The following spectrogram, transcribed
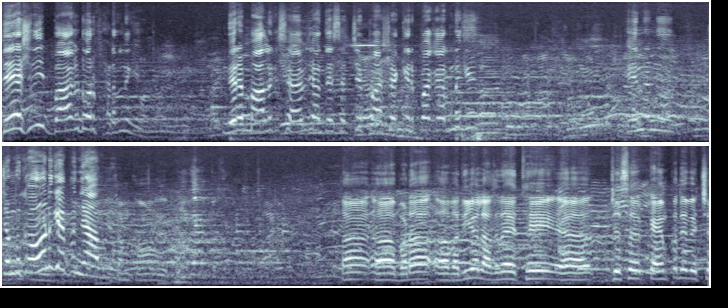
ਦੇਸ਼ ਦੀ ਬਾਗਡੋਰ ਫੜਨਗੇ। ਮੇਰੇ ਮਾਲਕ ਸਾਹਿਬਜ਼ਾਦੇ ਸੱਚੇ ਪਾਤਸ਼ਾਹ ਕਿਰਪਾ ਕਰਨਗੇ। ਇਹਨਾਂ ਨੂੰ ਚਮਕਾਉਣਗੇ ਪੰਜਾਬ ਨੂੰ। ਤਾਂ ਬੜਾ ਵਧੀਆ ਲੱਗਦਾ ਇੱਥੇ ਜਿਸ ਕੈਂਪ ਦੇ ਵਿੱਚ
